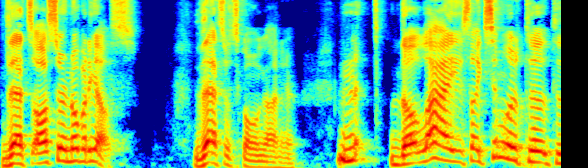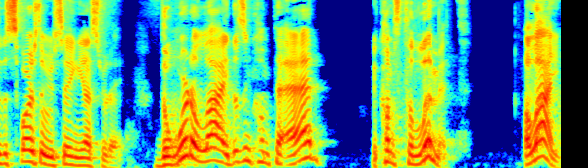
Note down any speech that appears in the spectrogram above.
that's also nobody else. That's what's going on here. The lie is like similar to, to the spars that we were saying yesterday. The word alai doesn't come to add, it comes to limit. Alai.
